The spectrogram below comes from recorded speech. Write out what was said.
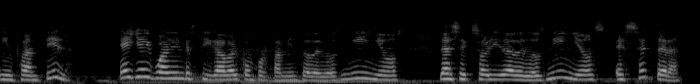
infantil. Ella igual investigaba el comportamiento de los niños, la sexualidad de los niños, etc.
